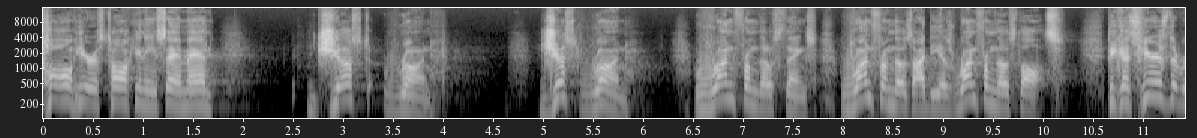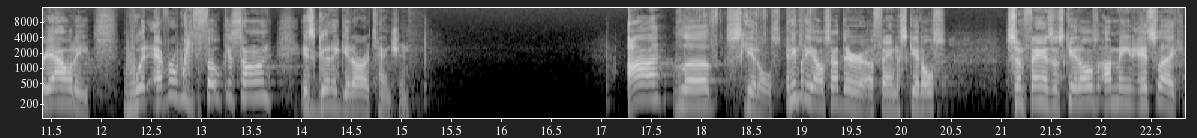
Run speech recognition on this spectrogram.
Paul here is talking and he's saying, man, just run. Just run. Run from those things. Run from those ideas. Run from those thoughts. Because here's the reality whatever we focus on is going to get our attention. I love Skittles. Anybody else out there a fan of Skittles? Some fans of Skittles? I mean, it's like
